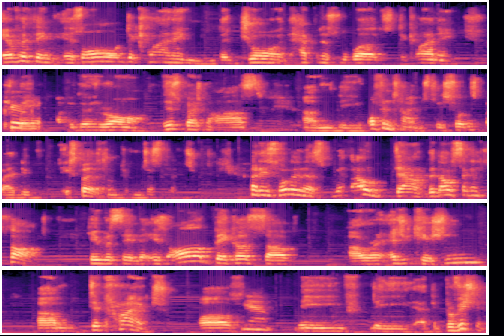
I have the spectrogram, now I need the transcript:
everything is all declining the joy the happiness of the world is declining True. where are we going wrong this question asked um, the oftentimes to his holiness by the experts from different disciplines and His Holiness, without doubt, without second thought, he would say that it's all because of our education um, deprived of Yeah. the the, uh, the provision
